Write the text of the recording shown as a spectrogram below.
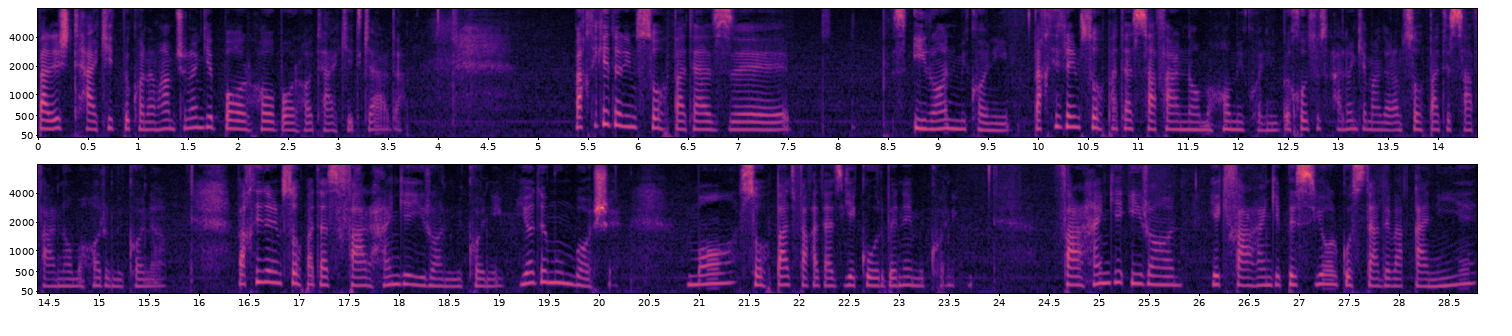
برش تاکید بکنم. همچنان که بارها بارها تاکید کردم. وقتی که داریم صحبت از ایران می‌کنیم وقتی داریم صحبت از سفرنامه ها می‌کنیم به خصوص الان که من دارم صحبت سفرنامه ها رو می‌کنم وقتی داریم صحبت از فرهنگ ایران می‌کنیم یادمون باشه ما صحبت فقط از یک گربه نمی کنیم فرهنگ ایران یک فرهنگ بسیار گسترده و غنیه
